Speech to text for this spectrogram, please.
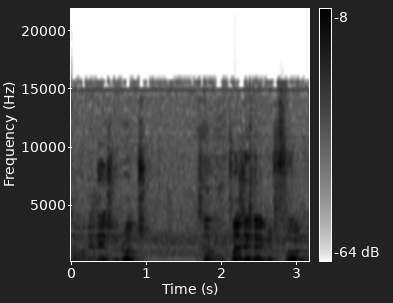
or the things you wrote. So it was a very beautiful, um,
